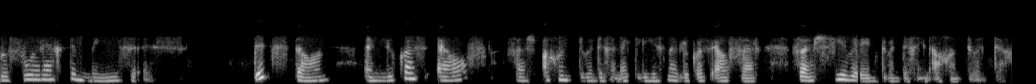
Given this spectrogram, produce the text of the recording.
bevoorregte mense is. Dit staan in Lukas 11 vers 28 en ek lees nou Lukas 11 vers 27 en 28.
